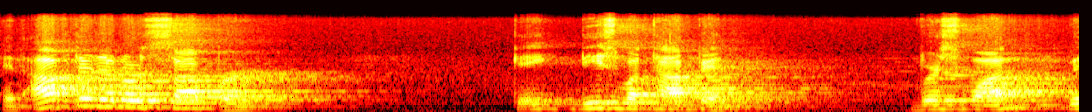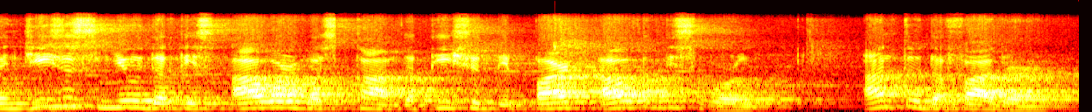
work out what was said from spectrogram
And after the Lord's Supper, okay, this is what happened. Verse 1 When Jesus knew that his hour was come, that he should depart out of this world unto the Father,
